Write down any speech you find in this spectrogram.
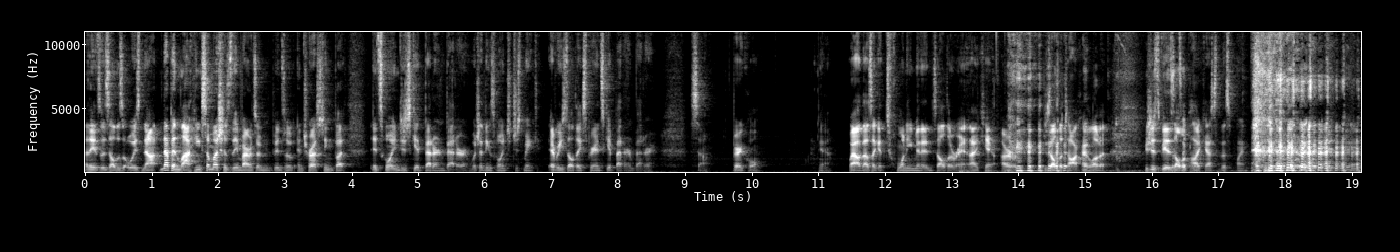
I think it's zelda's always not not been lacking so much as the environments have been so interesting but it's going to just get better and better which i think is going to just make every zelda experience get better and better. So very cool. Yeah wow that was like a 20 minute zelda rant. I can't or zelda talk. I love it. We should just be a zelda podcast at this point.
